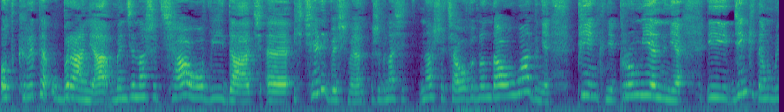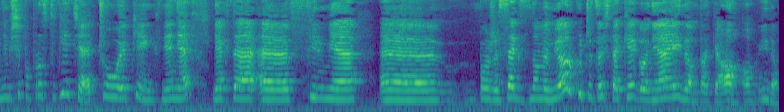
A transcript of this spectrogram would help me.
odkryte ubrania, będzie nasze ciało widać e, i chcielibyśmy, żeby nasze, nasze ciało wyglądało ładnie, pięknie, promiennie i dzięki temu będziemy się po prostu, wiecie, czuły pięknie, nie? Jak te e, w filmie e, Boże, seks w Nowym Jorku czy coś takiego, nie? Idą takie, o, o, idą.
